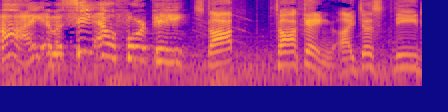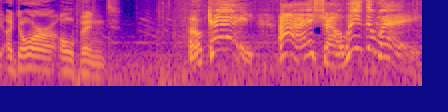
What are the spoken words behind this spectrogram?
I am a CL4P. Stop talking. I just need a door opened. Okay, I shall lead the way.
